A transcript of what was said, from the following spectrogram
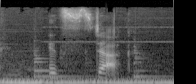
It's stuck.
